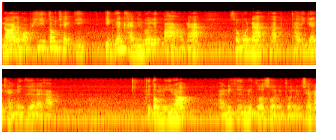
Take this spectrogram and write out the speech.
น้องอาจจะบอกพี่ต้องเช็คอีกอีกเงื่อนไขหนึ่งด้วยหรือเปล่านะ สมมุตินะถ้าถ้าอีกเงื่อนไขหนึ่งคืออะไรครับ คือตรงนี้เนาะ อันนี้คือมีตัวส่วนอีกตัวหนึ่งใช่ไหม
